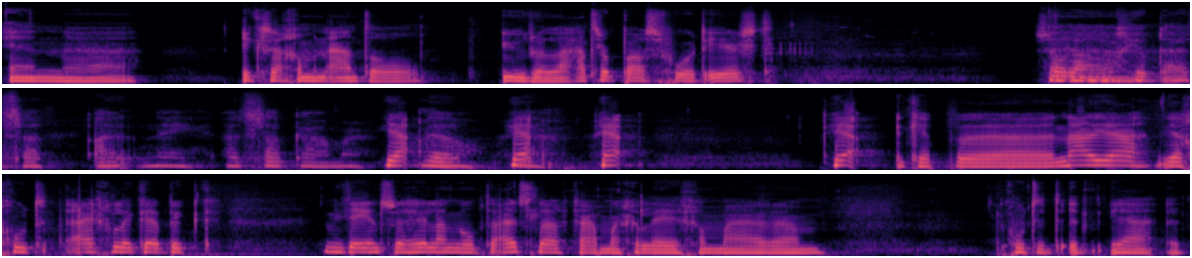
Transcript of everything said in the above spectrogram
En ik zag hem een aantal uren later pas voor het eerst. Zo lang lag je op de uitslaap, uit, nee, uitslaapkamer? Ja, Wel, ja, ja. ja. Ja, ik heb, uh, nou ja, ja goed, eigenlijk heb ik niet eens zo heel lang op de uitslaagkamer gelegen, maar um, goed, het, het, ja, het,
